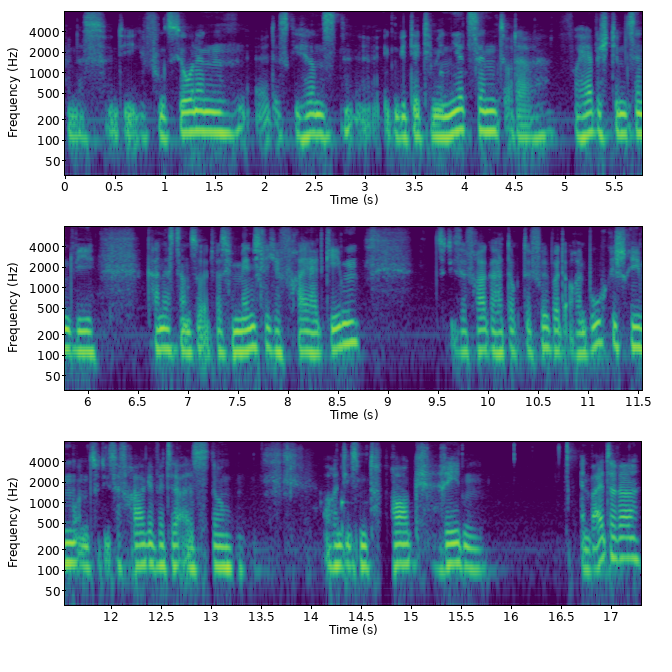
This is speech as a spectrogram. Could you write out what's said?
wenn das die Funktionen äh, des Gehirns äh, irgendwie determiniert sind oder vorherbestimmt sind, wie kann es dann so etwas wie menschliche Freiheit geben? Zu dieser Frage hat Dr. Filbert auch ein Buch geschrieben und zu dieser Frage wird er also auch in diesem Talk reden. Ein weiterer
